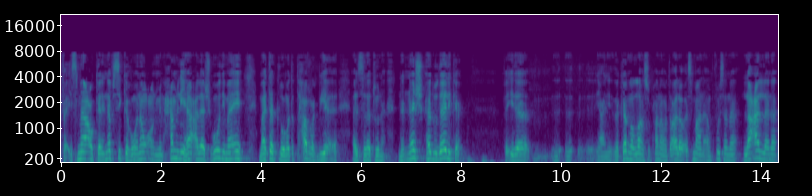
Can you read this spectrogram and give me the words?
فإسماعك لنفسك هو نوع من حملها على شهود ما إيه؟ ما تتلو وما تتحرك به ألسنتنا. نشهد ذلك. فإذا يعني ذكرنا الله سبحانه وتعالى وأسمعنا أنفسنا لعلنا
